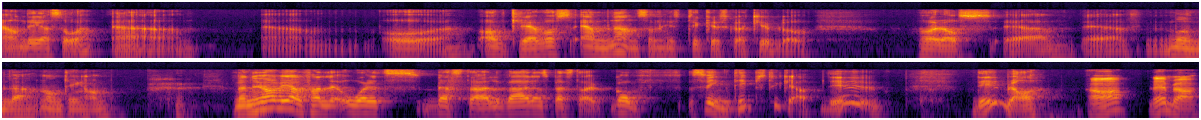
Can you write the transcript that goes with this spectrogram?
Om det är så. Eh, eh, och avkräv oss ämnen som ni tycker ska vara kul att höra oss eh, eh, mumla någonting om. Men nu har vi i alla fall årets bästa, eller världens bästa golfsvingtips tycker jag. Det är, det är bra. Ja, det är bra.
